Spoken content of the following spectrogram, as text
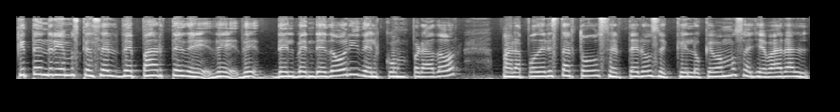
¿Qué tendríamos que hacer de parte de, del vendedor y del comprador para poder estar todos certeros de que lo que vamos a llevar al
